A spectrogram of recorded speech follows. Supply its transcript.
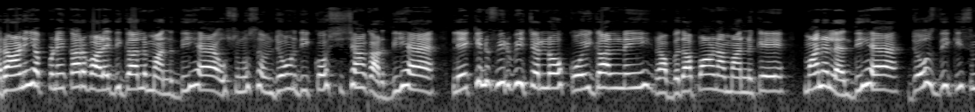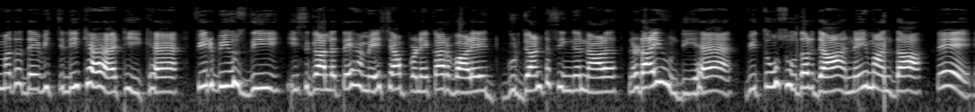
ਰਾਣੀ ਆਪਣੇ ਘਰ ਵਾਲੇ ਦੀ ਗੱਲ ਮੰਨਦੀ ਹੈ ਉਸ ਨੂੰ ਸਮਝਾਉਣ ਦੀ ਕੋਸ਼ਿਸ਼ਾਂ ਕਰਦੀ ਹੈ। ਲੇਕਿਨ ਫਿਰ ਵੀ ਚੱਲੋ, ਕੋਈ ਗੱਲ ਨਹੀਂ, ਰੱਬ ਦਾ ਭਾਣਾ ਮੰਨ ਕੇ ਮੰਨ ਲੈਂਦੀ ਹੈ। ਜੋ ਉਸ ਦੀ ਕਿਸਮਤ ਦੇ ਵਿੱਚ ਲਿਖਿਆ ਹੈ, ਠੀਕ ਹੈ। ਫਿਰ ਵੀ ਉਸ ਦੀ ਇਸ ਗੱਲ ਤੇ ਹਮੇਸ਼ਾ ਆਪਣੇ ਘਰ ਵਾਲੇ ਗੁਰਜੰਟ ਸਿੰਘ ਨਾਲ ਲੜਾਈ ਹੁੰਦੀ ਹੈ ਵੀ ਤੂੰ ਸੁਧਰ ਜਾ, ਨਹੀਂ ਮੰਨਦਾ ਤੇ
